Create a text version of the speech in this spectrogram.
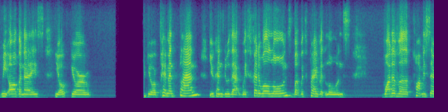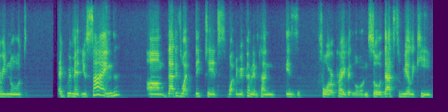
reorganize your, your your payment plan. You can do that with federal loans, but with private loans, whatever promissory note agreement you signed, um, that is what dictates what the repayment plan is for private loan. So that's really key.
